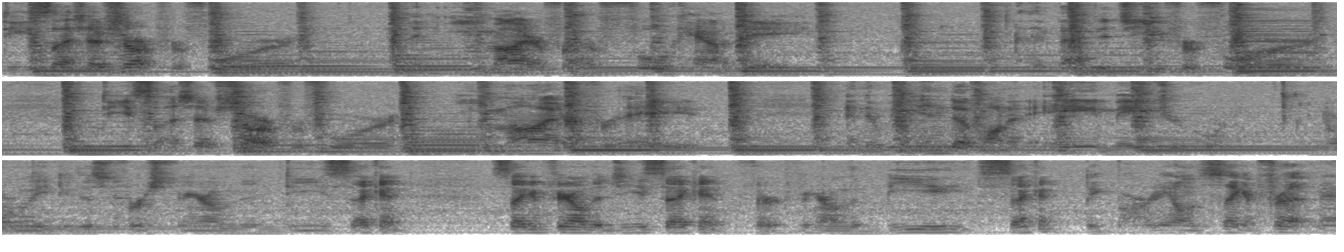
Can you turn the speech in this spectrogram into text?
D slash F sharp for four, and then E minor for our full count of eight. And then back to G for four, Slash F sharp for four, E minor for eight, and then we end up on an A major chord. You normally do this first finger on the D second, second finger on the G second, third finger on the B second, big party on the second fret, man.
